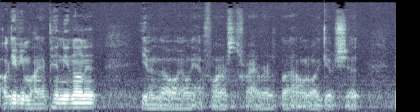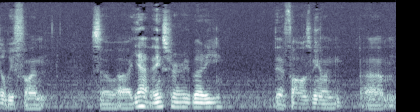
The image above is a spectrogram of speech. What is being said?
I'll give you my opinion on it, even though I only have 400 subscribers, but I don't really give a shit. It'll be fun. So uh, yeah, thanks for everybody that follows me on um,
